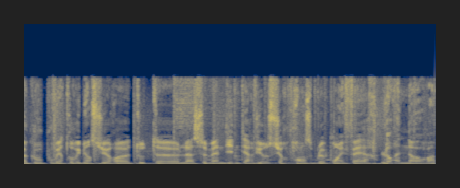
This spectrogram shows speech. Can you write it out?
euh, que vous pouvez retrouver bien sûr toute la semaine d'interviews sur francebleu.fr, Lorraine Nord.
